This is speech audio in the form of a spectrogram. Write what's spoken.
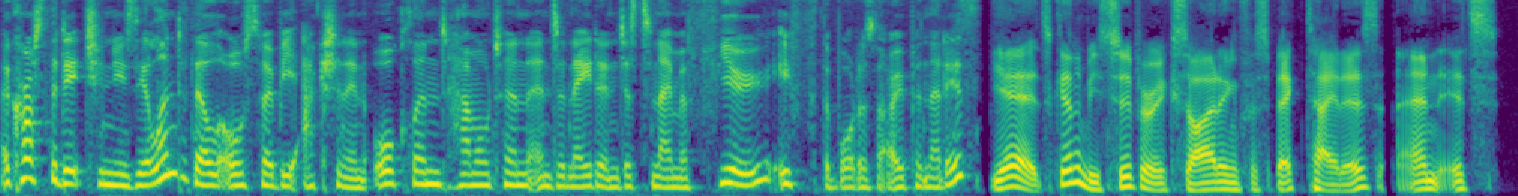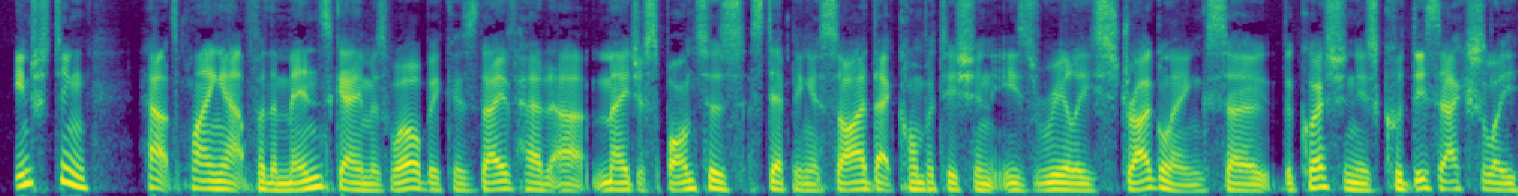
Across the ditch in New Zealand, there'll also be action in Auckland, Hamilton, and Dunedin, just to name a few, if the borders are open, that is. Yeah, it's going to be super exciting for spectators, and it's interesting how it's playing out for the men's game as well because they've had uh, major sponsors stepping aside. That competition is really struggling. So the question is could this actually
